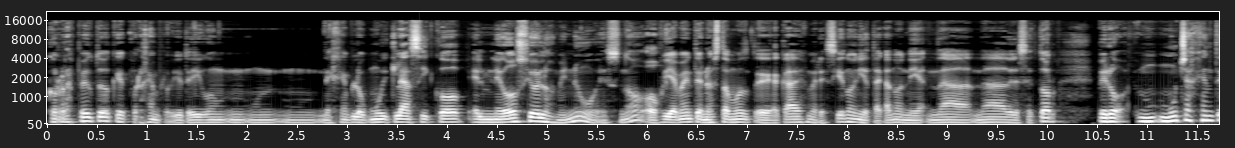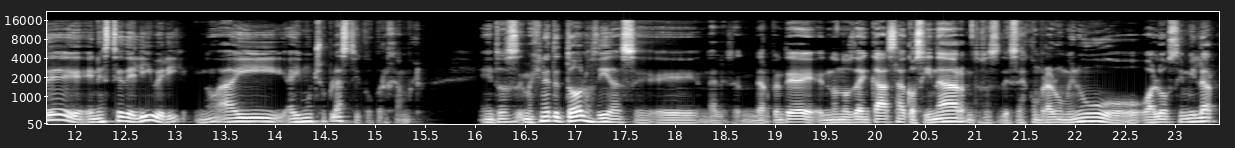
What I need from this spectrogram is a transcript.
Con respecto a que, por ejemplo, yo te digo un, ejemplo muy clásico, el negocio de los menúes, ¿no? Obviamente no estamos eh, acá desmereciendo ni atacando ni nada, nada del sector, pero mucha gente en este delivery, ¿no? Hay, hay mucho plástico, por ejemplo. Entonces, imagínate todos los días, eh, eh, de repente no nos da en casa cocinar, entonces deseas comprar un menú o, algo similar,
